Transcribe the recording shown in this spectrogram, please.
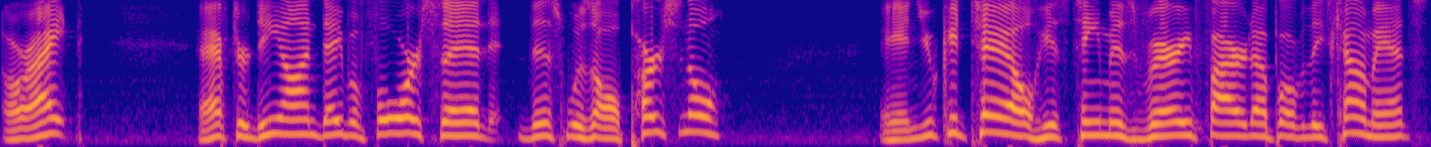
All right. After Deion day before said this was all personal, And you could tell his team is very fired up over these comments.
